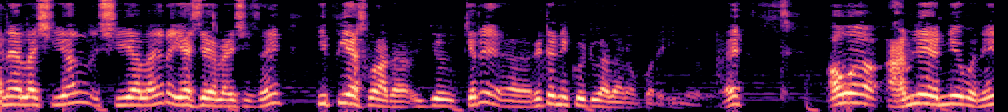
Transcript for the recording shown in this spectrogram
एनएलआइसिएल सिएलआई र एसएलआइसी चाहिँ इपिएसको आधार यो के अरे रिटर्न इक्विटीको आधारमा पऱ्यो यिनीहरू है। अब हामीले हेर्ने हो भने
